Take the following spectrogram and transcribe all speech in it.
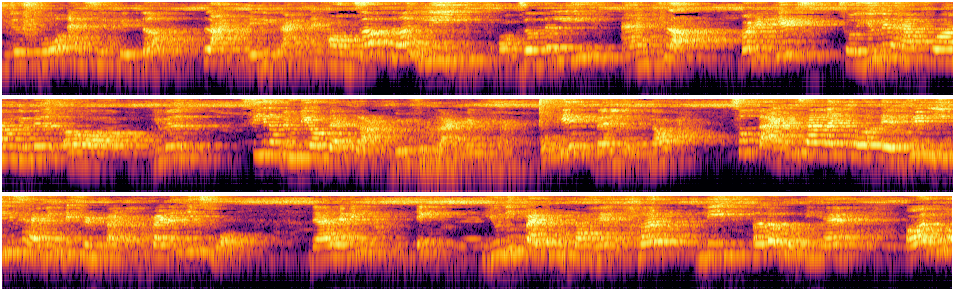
you just go and sit with the plant baby plant and observe the leaf. Observe the leaf and flower. Got it kids? So you will have fun. You will uh, you will see the beauty of that plant. Beautiful plant beautiful plant. Okay? Very good. Now so patterns are like uh, every leaf having different pattern pattern means walk they are having एक यूनिक पैटर्न होता है। हर लीव अलग होती है और वो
